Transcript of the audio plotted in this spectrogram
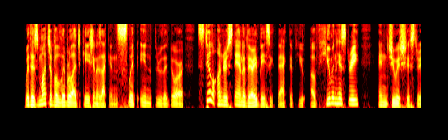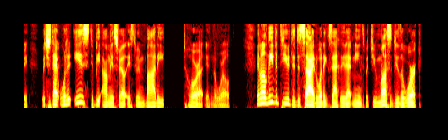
with as much of a liberal education as I can slip in through the door, still understand a very basic fact of, of human history and Jewish history, which is that what it is to be Am Yisrael is to embody Torah in the world. And I'll leave it to you to decide what exactly that means, but you must do the work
